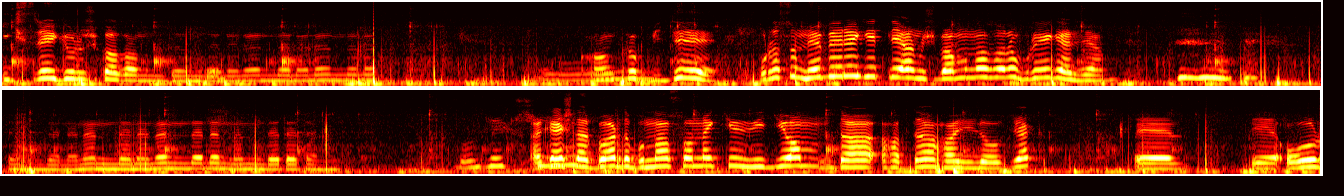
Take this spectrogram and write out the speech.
X-ray görüşü kazandım. Kanka bir de burası ne bereketli yermiş. Ben bundan sonra buraya geleceğim. Arkadaşlar bu arada bundan sonraki videom da hatta Halil olacak. Ee, e, or,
